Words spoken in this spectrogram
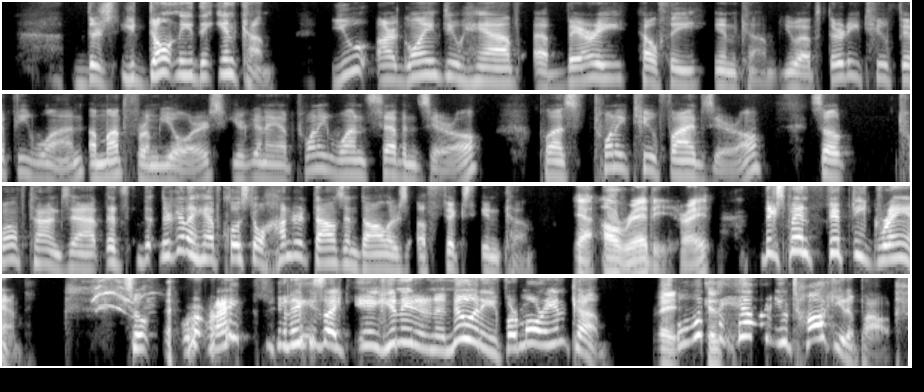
There's you don't need the income. You are going to have a very healthy income. You have 3251 a month from yours. You're going to have 2170 plus 2250. So 12 times that, that's they're going to have close to $100,000 of fixed income Yeah, already, right? they spend 50 grand. So right, and then he's like, eh, "You need an annuity for more income." Right. Well, what the hell are you talking about?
